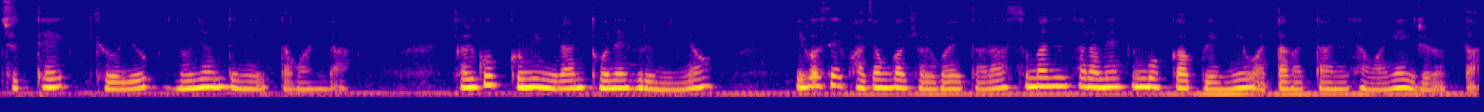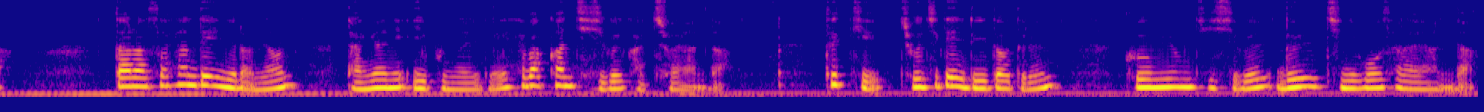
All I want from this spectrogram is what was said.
주택, 교육, 노년 등에 있다고 한다. 결국 금융이란 돈의 흐름이며 이것의 과정과 결과에 따라 수많은 사람의 행복과 불행이 왔다 갔다 하는 상황에 이르렀다. 따라서 현대인이라면 당연히 이 분야에 대해 해박한 지식을 갖추어야 한다. 특히 조직의 리더들은 금융 지식을 늘 지니고 살아야 한다.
